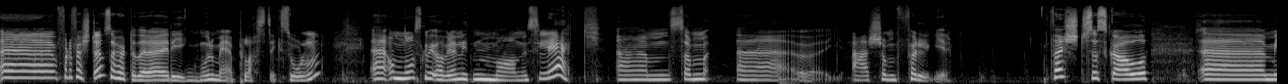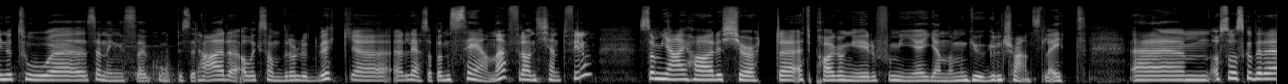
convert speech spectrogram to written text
eh, For det første så hørte dere Rigmor med Plastikksolen. Eh, og nå skal vi over i en liten manuslek eh, som eh, er som følger. Først så skal eh, mine to eh, sendingskompiser her, Alexander og Ludvig, eh, lese opp en scene fra en kjent film som jeg har kjørt eh, et par ganger for mye gjennom Google Translate. Um, og så skal dere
